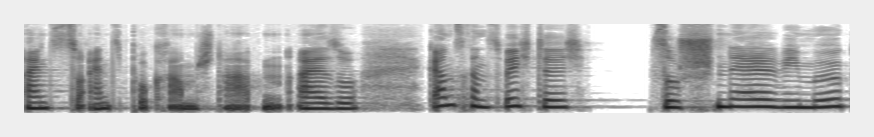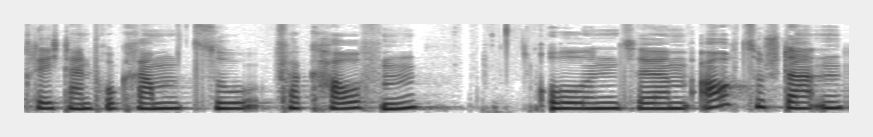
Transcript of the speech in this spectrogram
1, zu 1 Programm starten. Also ganz, ganz wichtig, so schnell wie möglich dein Programm zu verkaufen und ähm, auch zu starten,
